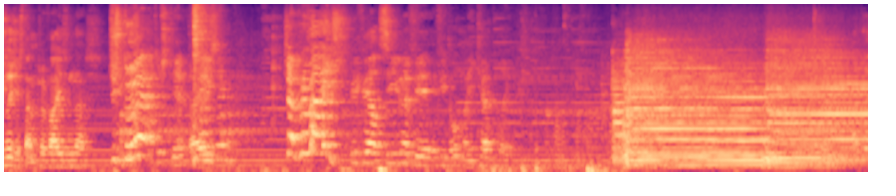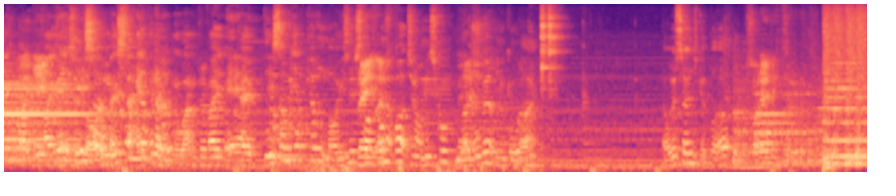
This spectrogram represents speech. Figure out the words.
Usually just improvise in this. Just do it! Just do it. Right. Just improvise! To be fair, see, even if you, if you don't like it, like... Like, it's a problem, it's the hinting about me improvise. Anyhow, Do some of your pure noise and Right, stuff on it, but do you know what I mean? Just go mellow let's- it and go back. It always sounds good like that. Sorry.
